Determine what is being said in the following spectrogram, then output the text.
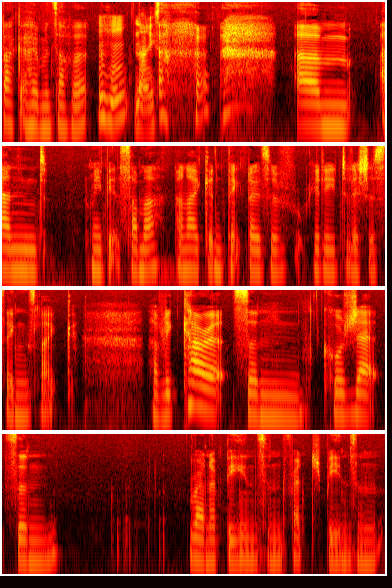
back at home in Suffolk. hmm nice. Um, and maybe it's summer and I can pick loads of really delicious things like lovely carrots and courgettes and runner beans and French beans and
